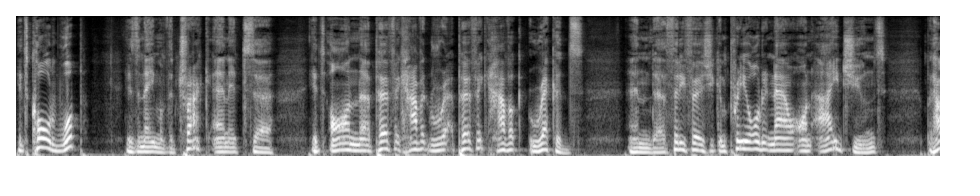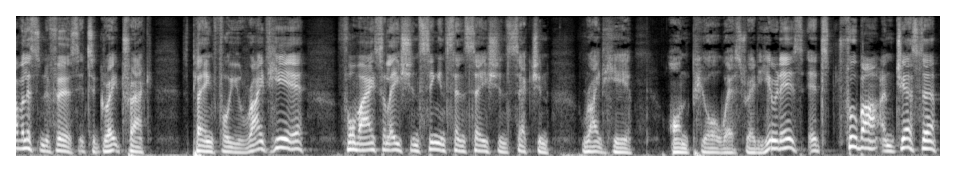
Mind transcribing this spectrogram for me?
it's called Whoomp is the name of the track, and it's uh, it's on uh, Perfect Havoc Re- Perfect Havoc Records. And uh, 31st, you can pre-order it now on iTunes. But have a listen to it first. It's a great track. It's playing for you right here for my isolation singing sensation section right here on Pure West Radio. Here it is. It's Fubar and Jester,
